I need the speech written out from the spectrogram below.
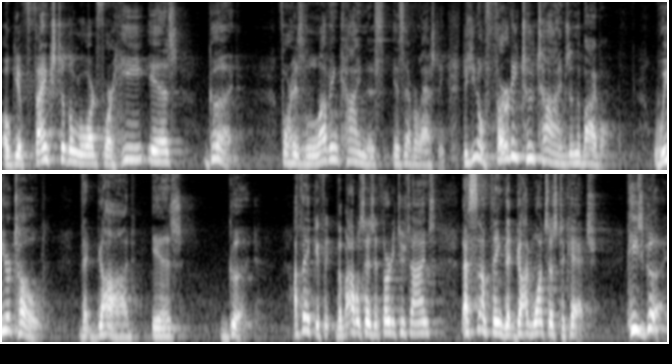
Oh, give thanks to the Lord, for he is good, for his loving kindness is everlasting. Did you know 32 times in the Bible we are told that God is good? I think if it, the Bible says it 32 times, that's something that God wants us to catch. He's good.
